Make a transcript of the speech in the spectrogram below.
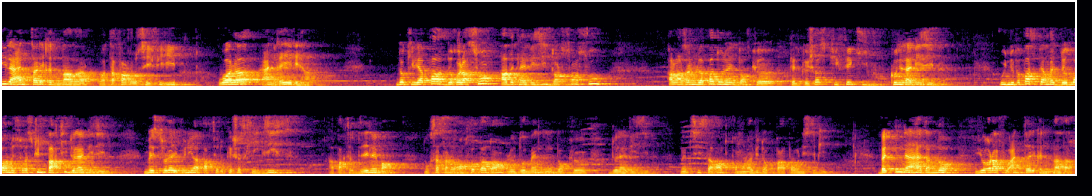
إلا عن طريق النظر وتفرس فيه ولا عن غيرها donc il n'y a pas de relation avec l'invisible dans le sens où Allah ne lui a pas donné donc euh, quelque chose qui fait qu'il connaît l'invisible où il ne peut pas se permettre de voir ne serait-ce qu'une partie de l'invisible mais cela est venu à partir de quelque chose qui existe à partir d'éléments donc ça ça ne rentre pas dans le domaine donc euh, de l'invisible même si ça rentre comme on l'a vu donc par rapport au nisbi بل إن هذا النوع يعرف عن طريق النظر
